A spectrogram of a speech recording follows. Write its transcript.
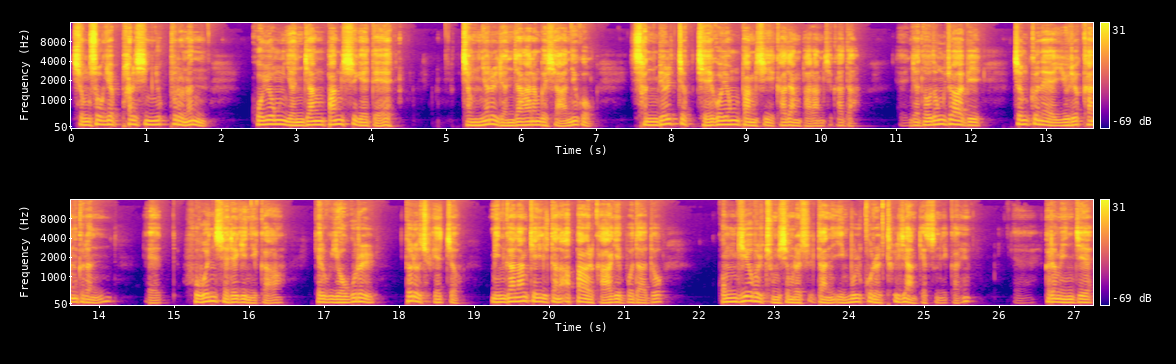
중소기업 86%는 고용 연장 방식에 대해 정년을 연장하는 것이 아니고 선별적 재고용 방식이 가장 바람직하다. 이제 노동조합이 정권에 유력한 그런 예, 후원 세력이니까 결국 요구를 들어주겠죠. 민간한테 일단 압박을 가하기보다도 공기업을 중심으로 일단 이 물꼬를 틀지 않겠습니까? 예. 그러면 이제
